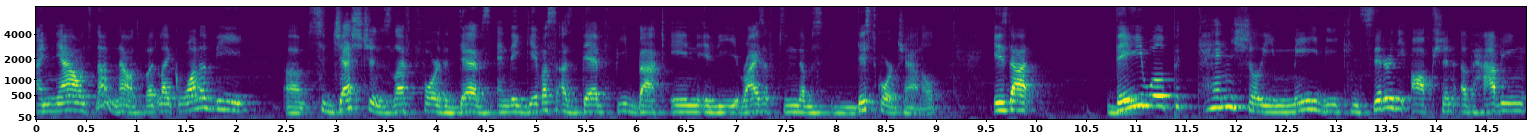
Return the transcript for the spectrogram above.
announced, not announced, but like one of the um, suggestions left for the devs and they give us as dev feedback in, in the Rise of Kingdoms Discord channel is that they will potentially maybe consider the option of having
